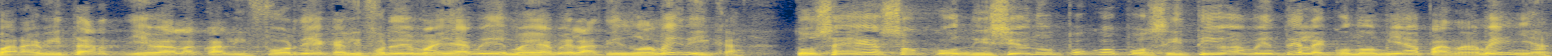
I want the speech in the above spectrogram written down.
para evitar llevarla a California, de California a Miami de Miami a Latinoamérica. Entonces eso condiciona un poco positivamente la economía panameña.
